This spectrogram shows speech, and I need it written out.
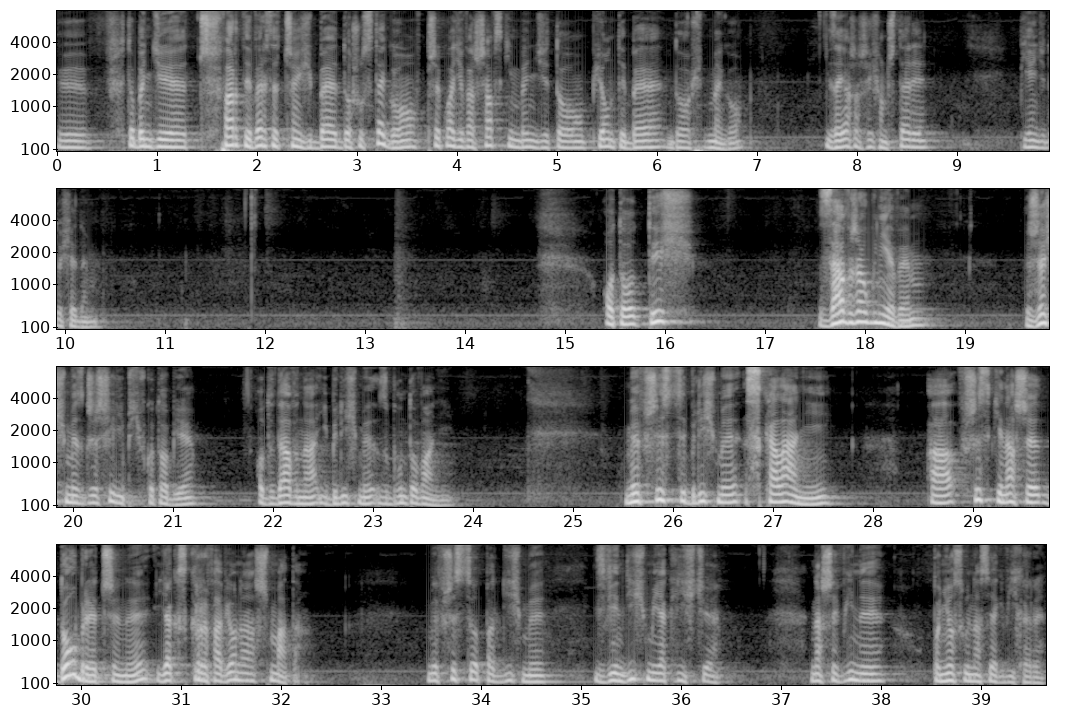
Y, to będzie czwarty werset, część B do szóstego. W przekładzie warszawskim będzie to piąty B do siódmego. Izajasza 64, 5 do 7. Oto Tyś zawrzał gniewem, żeśmy zgrzeszyli przeciwko Tobie od dawna i byliśmy zbuntowani. My wszyscy byliśmy skalani, a wszystkie nasze dobre czyny jak skrwawiona szmata. My wszyscy odpadliśmy zwiędliśmy jak liście. Nasze winy poniosły nas jak wicher.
